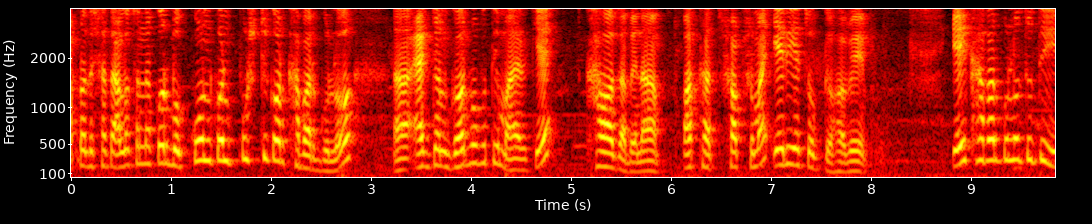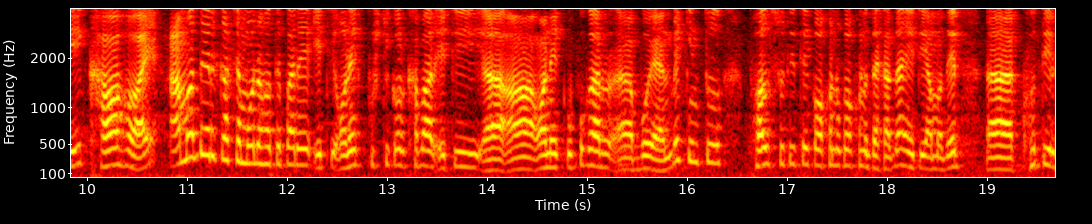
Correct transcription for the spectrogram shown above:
আপনাদের সাথে আলোচনা করব কোন কোন পুষ্টিকর খাবারগুলো একজন গর্ভবতী মায়েরকে খাওয়া যাবে না। অর্থাৎ সবসময় এড়িয়ে চলতে হবে। এই খাবারগুলো যদি খাওয়া হয়, আমাদের কাছে মনে হতে পারে এটি অনেক পুষ্টিকর খাবার, এটি অনেক উপকার বয়ে আনবে। কিন্তু ফলশ্রুতিতে কখনো কখনো দেখা যায় এটি আমাদের ক্ষতির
